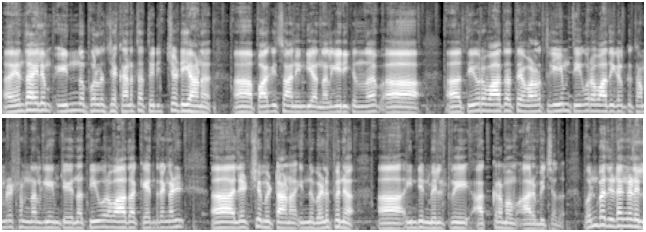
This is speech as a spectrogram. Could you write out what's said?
എന്തായാലും ഇന്ന് പുലർച്ചെ കനത്ത തിരിച്ചടിയാണ് പാകിസ്ഥാൻ ഇന്ത്യ നൽകിയിരിക്കുന്നത്. തീവ്രവാദത്തെ വളർത്തുകയും തീവ്രവാദികൾക്ക് സംരക്ഷണം നൽകുകയും ചെയ്യുന്ന തീവ്രവാദ കേന്ദ്രങ്ങൾ ലക്ഷ്യമിട്ടാണ് ഇന്ന് വെളുപ്പിന് ഇന്ത്യൻ മിലിറ്ററി അക്രമം ആരംഭിച്ചത്. ഒൻപതിടങ്ങളിൽ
